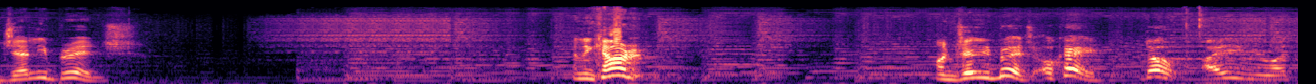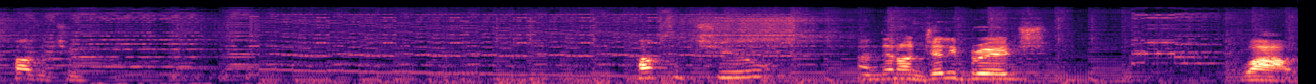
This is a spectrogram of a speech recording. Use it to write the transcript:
Jelly Bridge. An encounter! On Jelly Bridge. Okay, dope. I didn't even realize Pikachu. Pikachu, and then on Jelly Bridge. Wow,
